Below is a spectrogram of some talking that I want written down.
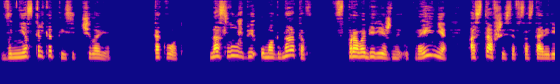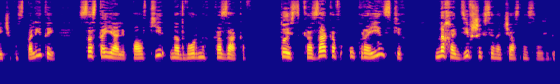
в несколько тысяч человек. Так вот, на службе у магнатов в правобережной Украине, оставшейся в составе Речи Посполитой, состояли полки надворных казаков, то есть казаков украинских, находившихся на частной службе.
